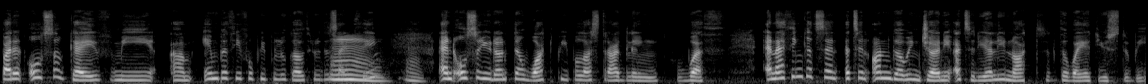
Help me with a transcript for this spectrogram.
but it also gave me um, empathy for people who go through the same Mm, thing, mm. and also you don't know what people are struggling with, and I think it's an it's an ongoing journey. It's really not the way it used to be.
